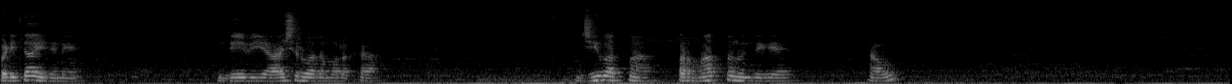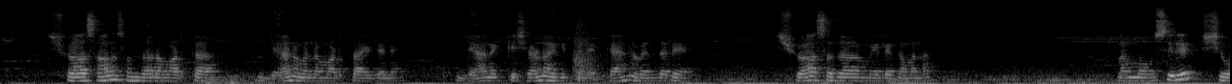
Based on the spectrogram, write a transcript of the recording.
ಪಡಿತಾ ಇದ್ದೇನೆ. ದೇವಿಯ ಆಶೀರ್ವಾದ ಮೂಲಕ ಜೀವಾತ್ಮ ಪರಮಾತ್ಮನೊಂದಿಗೆ ನಾವು ಶ್ವಾಸಾನುಸಂಧಾನ ಮಾಡ್ತಾ, ಧ್ಯಾನವನ್ನು ಮಾಡ್ತಾ ಇದ್ದೇನೆ. ಧ್ಯಾನಕ್ಕೆ ಶರಣಾಗಿದ್ದೇನೆ. ಧ್ಯಾನವೆಂದರೆ ಶ್ವಾಸದ ಮೇಲೆ ಗಮನ. ನಮ್ಮ ಉಸಿರೇ ಶಿವ.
